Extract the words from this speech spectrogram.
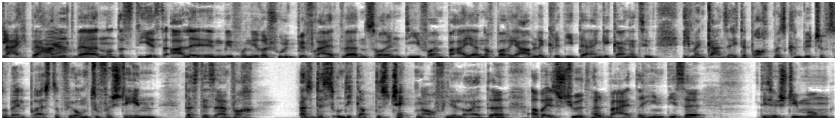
gleich behandelt ja. werden und dass die jetzt alle irgendwie von ihrer Schuld befreit werden sollen, die vor ein paar Jahren noch variable Kredite eingegangen sind. Ich meine, ganz ehrlich, da braucht man jetzt keinen Wirtschaftsnobelpreis dafür, um zu verstehen, dass das einfach also das, und ich glaube, das checken auch viele Leute, aber es schürt halt weiterhin diese, diese Stimmung,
